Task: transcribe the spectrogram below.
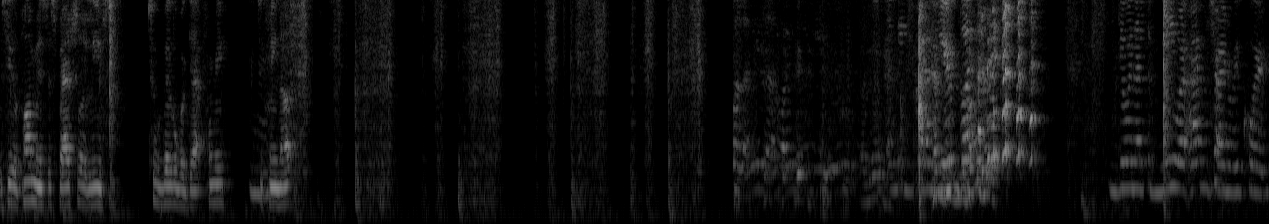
But see, the problem is the spatula leaves too big of a gap for me to mm-hmm. clean up. let me Let me grab your butt. Doing that to me when I'm trying to record.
